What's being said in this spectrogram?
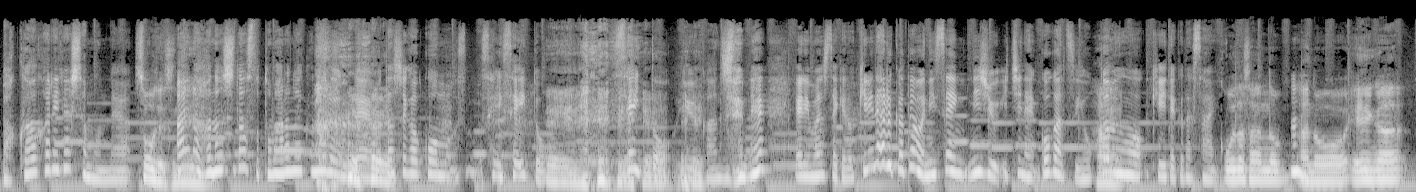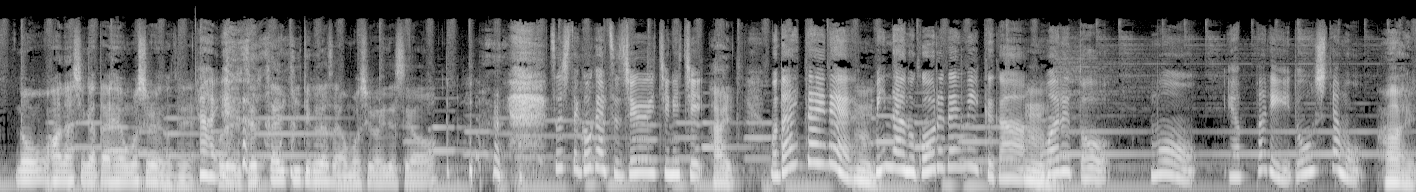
爆上がりでしたもんね。そうですね。ああいうの話し出すと止まらなくなるんで 私がこうもうせいせいとえーせいという感じでねやりましたけど気になる方は2021年5月4日分を聞いてください、幸田さんの,、ん。あの映画のお話が大変面白いので、はい。これ絶対聞いてください。面白いですよ。そして5月11日。はい。もう大体ね、うん。みんなあのゴールデンウィークがうん。終わると、もうやっぱりどうしてもはい。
